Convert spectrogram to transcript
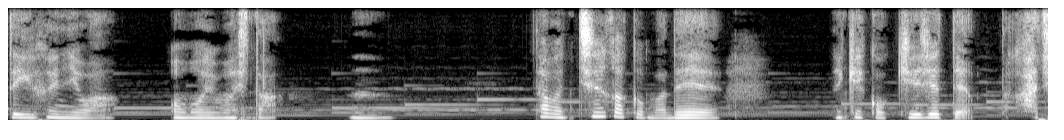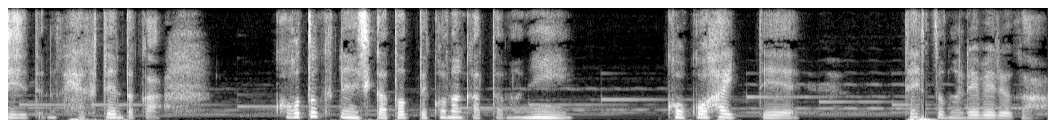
ていうふうには思いました。うん。多分中学まで、ね、結構90点とか80点とか100点とか高得点しか取ってこなかったのに、高校入ってテストのレベルが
